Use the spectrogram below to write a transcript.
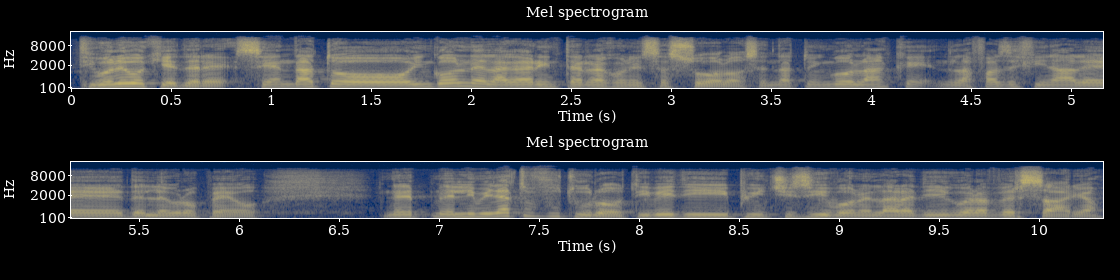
Ti volevo chiedere, sei andato in gol nella gara interna con il Sassuolo, sei andato in gol anche nella fase finale dell'Europeo. Nel, nell'immediato futuro ti vedi più incisivo nell'area di rigore avversaria?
